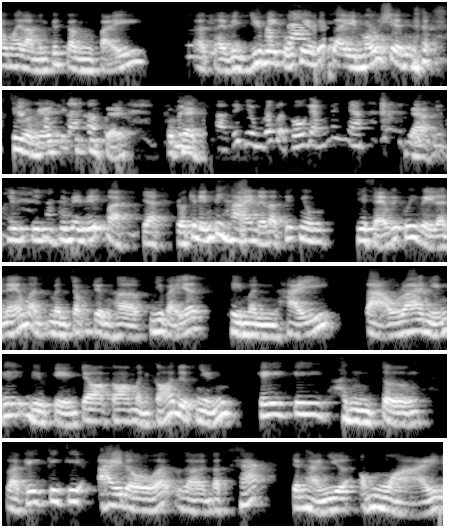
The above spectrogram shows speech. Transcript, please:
không hay là mình cứ cần phải À, tại vì Yumi cũng feel rất là emotion khi mà nghe cái chia sẻ. Ok. Mình, à, Tuyết Nhung rất là cố gắng đấy nha. Dạ, Yumi biết mà. Dạ. Yeah. Rồi cái điểm thứ hai nữa là Tuyết Nhung chia sẻ với quý vị là nếu mà mình trong trường hợp như vậy á, thì mình hãy tạo ra những cái điều kiện cho con mình có được những cái cái hình tượng là cái cái cái idol á là, là khác chẳng hạn như là ông ngoại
